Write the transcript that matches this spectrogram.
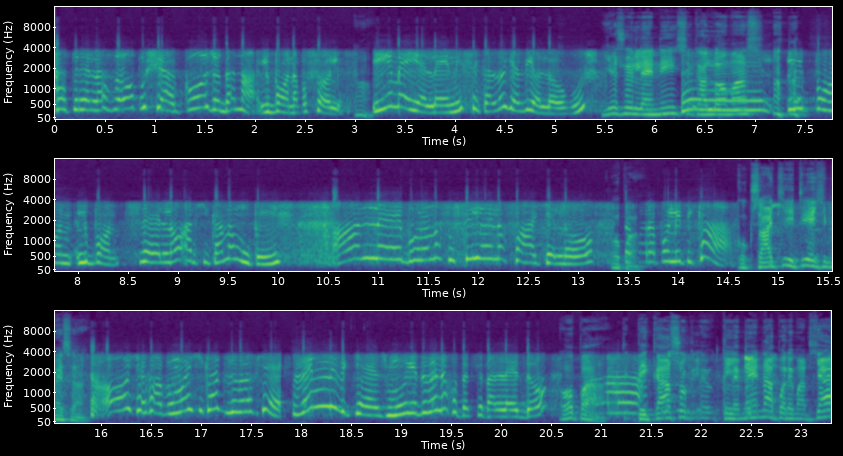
Θα τρελαθώ που σε ακούω ζωντανά. Λοιπόν, Αποστόλη. Είμαι η Ελένη, σε καλό για δύο λόγους. Γεια σου, Ελένη, σε καλό μας. λοιπόν, λοιπόν, θέλω αρχικά να μου πεις αν ε, μπορώ να σου στείλω ένα φάκελο Όπα. τα παραπολιτικά. Κοξάκι, τι έχει μέσα; Όχι, αγάπη μου, έχει κάτι ζωγραφιές. Δεν είναι δικές μου, γιατί δεν έχω τέτοιο ταλέντο. Όπα. Πικάσο κλε- κλεμμένα από ρεματιά.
